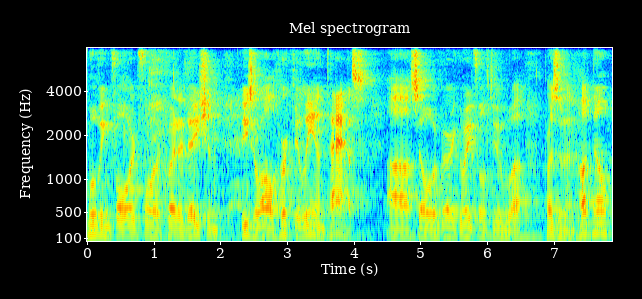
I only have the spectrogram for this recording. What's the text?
moving forward for accreditation. These are all Herculean tasks. Uh, so we're very grateful to uh, President Hudnall.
